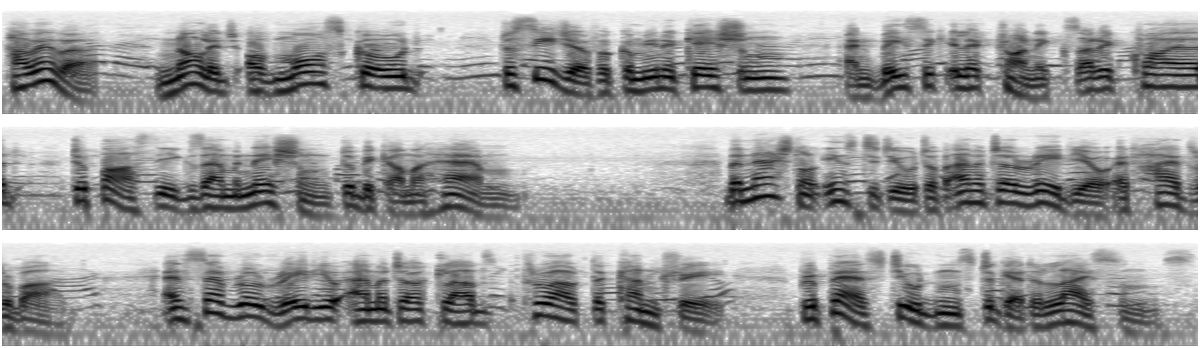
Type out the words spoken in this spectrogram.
However, knowledge of Morse code, procedure for communication, and basic electronics are required to pass the examination to become a ham. The National Institute of Amateur Radio at Hyderabad and several radio amateur clubs throughout the country prepare students to get a license.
